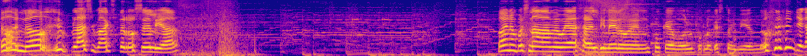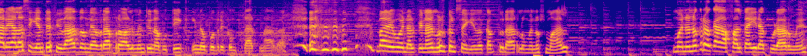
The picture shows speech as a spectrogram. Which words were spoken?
Oh no, flashbacks de Roselia. Bueno, pues nada, me voy a dejar el dinero en Pokéball por lo que estoy viendo. Llegaré a la siguiente ciudad donde habrá probablemente una boutique y no podré comprar nada. vale, bueno, al final hemos conseguido capturarlo, menos mal. Bueno, no creo que haga falta ir a curarme.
